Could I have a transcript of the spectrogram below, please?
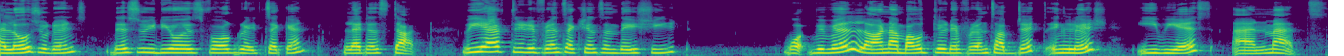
Hello students, this video is for grade 2nd. Let us start. We have three different sections in this sheet. We will learn about three different subjects English, EVS and maths.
